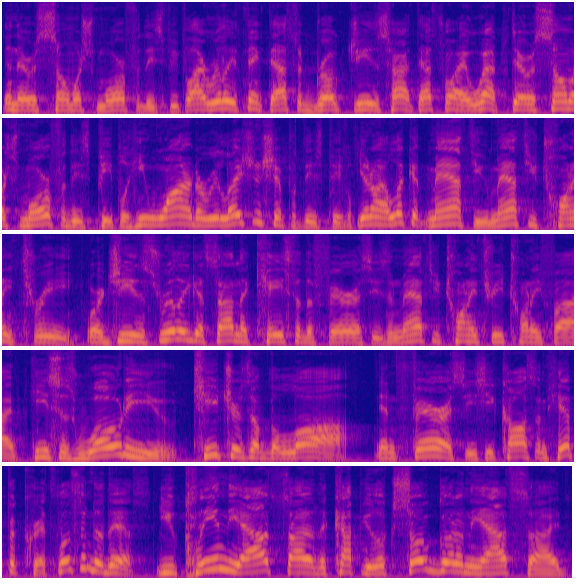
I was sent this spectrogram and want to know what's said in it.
And there was so much more for these people. I really think that's what broke Jesus' heart. That's why he wept. There was so much more for these people. He wanted a relationship with these people. You know, I look at Matthew, Matthew 23, where Jesus really gets on the case of the Pharisees. In Matthew 23, 25, he says, Woe to you, teachers of the law and Pharisees. He calls them hypocrites. Listen to this. You clean the outside of the cup. You look so good on the outside,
